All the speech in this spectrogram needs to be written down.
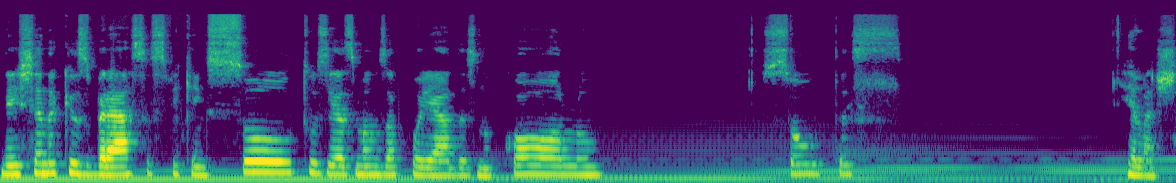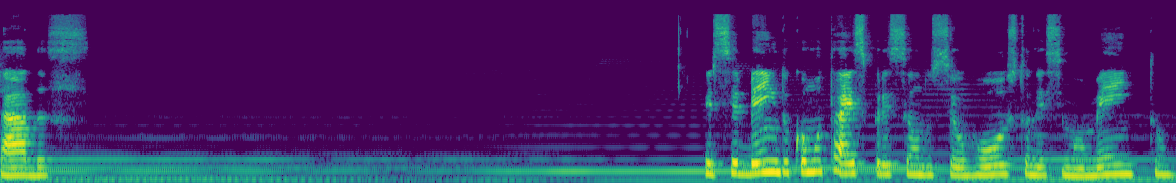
Deixando que os braços fiquem soltos e as mãos apoiadas no colo, soltas, relaxadas. Percebendo como está a expressão do seu rosto nesse momento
